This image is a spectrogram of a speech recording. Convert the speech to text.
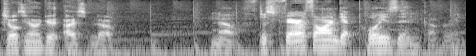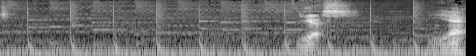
Jolteon get ice? No. No. Does Ferrothorn get poison coverage? Yes. Yeah.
